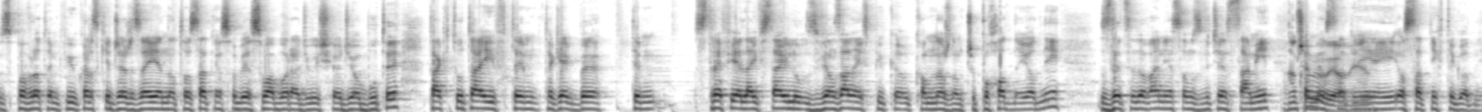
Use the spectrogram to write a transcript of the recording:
z powrotem piłkarskie jerseje, no to ostatnio sobie słabo radziły, jeśli chodzi o buty. Tak tutaj w tym, tak jakby tym strefie lifestyle'u związanej z piłką nożną, czy pochodnej od niej, zdecydowanie są zwycięzcami No, przynajmniej królują, ostatniej, ostatnich tygodni.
